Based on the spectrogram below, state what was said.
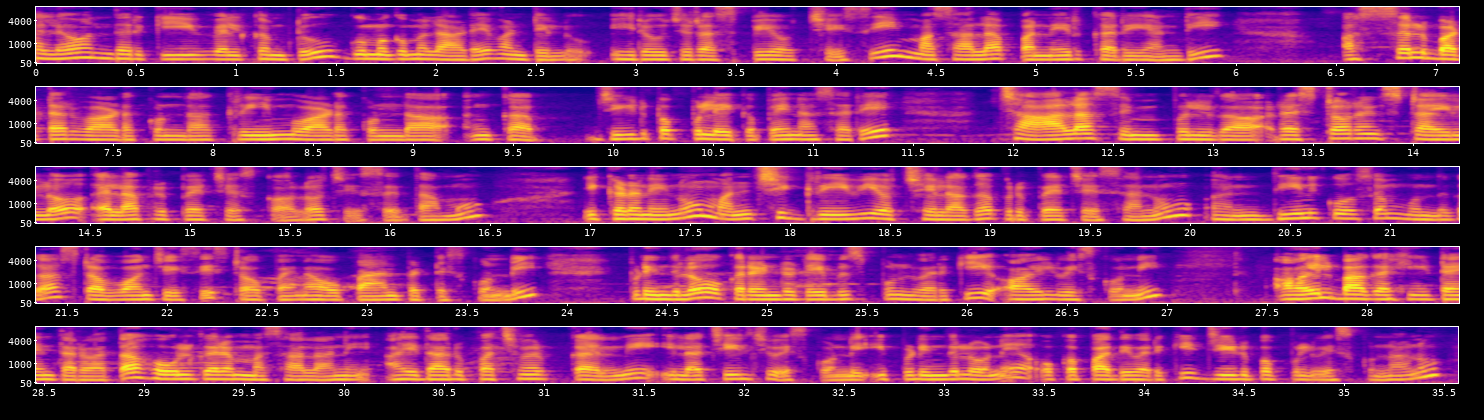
Hello అందరికీ welcome to గుమగుమలాడే వంటిల్లు. ఈరోజు రెసిపీ వచ్చేసి మసాలా పన్నీర్ కర్రీ అండి. అస్సలు బటర్ వాడకుండా క్రీమ్ వాడకుండా ఇంకా జీడిపప్పు లేకపోయినా సరే చాలా సింపుల్గా రెస్టారెంట్ స్టైల్లో ఎలా ప్రిపేర్ చేసుకోవాలో చేసేద్దాము. ఇక్కడ నేను మంచి గ్రేవీ వచ్చేలాగా ప్రిపేర్ చేశాను. అండ్ దీనికోసం ముందుగా స్టవ్ ఆన్ చేసి స్టవ్ పైన ఓ ప్యాన్ పెట్టేసుకోండి. ఇప్పుడు ఇందులో ఒక రెండు టేబుల్ స్పూన్ వరకు ఆయిల్ వేసుకొని ఆయిల్ బాగా హీట్ అయిన తర్వాత హోల్ గరం మసాలాని ఐదారు పచ్చిమిరపకాయలని ఇలా చీల్చి వేసుకోండి. ఇప్పుడు ఇందులోనే ఒక పది వరకు జీడిపప్పులు వేసుకున్నాను.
